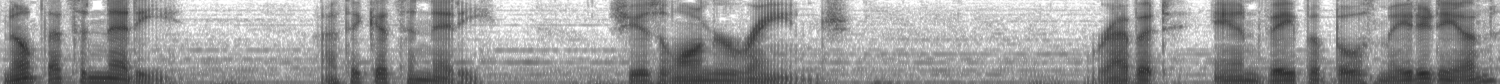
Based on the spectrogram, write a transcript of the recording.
Nope, that's a Nettie. I think that's a Nettie. She has a longer range. Rabbit and Vapa both made it in.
